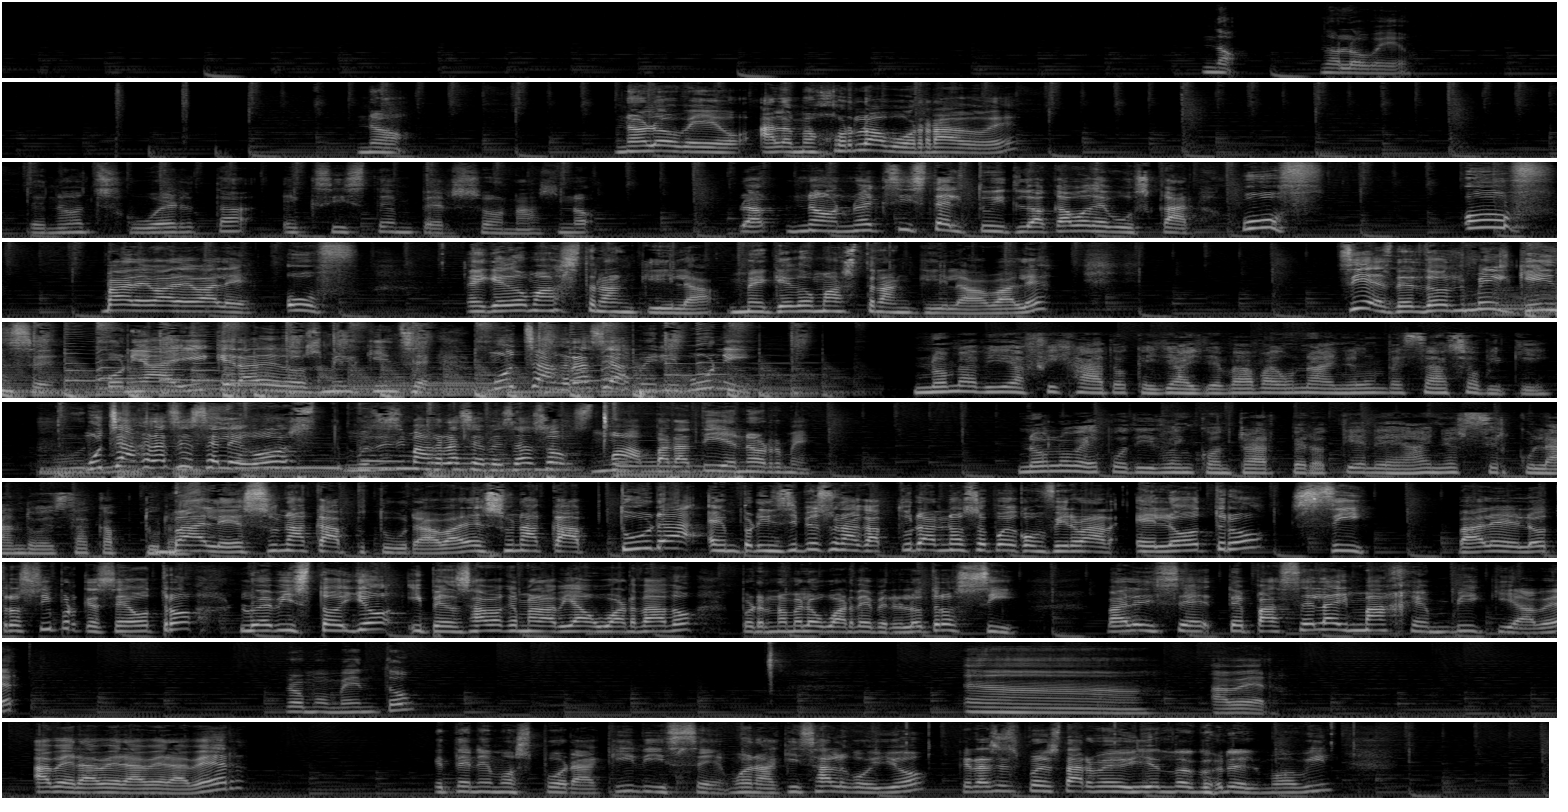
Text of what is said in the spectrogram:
No, no lo veo. No. No lo veo. A lo mejor lo ha borrado, ¿eh? De Notch Huerta existen personas. No. No, no existe el tweet. Lo acabo de buscar. ¡Uf! ¡Uf! Vale, vale, vale. ¡Uf! Me quedo más tranquila. Me quedo más tranquila, ¿vale? Sí, es del 2015. Ponía ahí que era de 2015. Muchas gracias, Biribuni. No me había fijado que ya llevaba un año. Un besazo, Vicky. Muchas gracias, Eleghost. Muchísimas gracias, besazo. ¡Mua! Para ti, enorme. No lo he podido encontrar, pero tiene años circulando esa captura. Vale, es una captura, ¿vale? Es una captura. En principio es una captura, no se puede confirmar. El otro sí, ¿vale? El otro sí, porque ese otro lo he visto yo y pensaba que me lo había guardado, pero no me lo guardé. Pero el otro sí, ¿vale? Dice, te pasé la imagen, Vicky, a ver. Un momento. Ah, a ver. A ver, a ver, a ver, a ver. ¿Qué tenemos por aquí? Dice, bueno, aquí salgo yo. Gracias por estarme viendo con el móvil.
